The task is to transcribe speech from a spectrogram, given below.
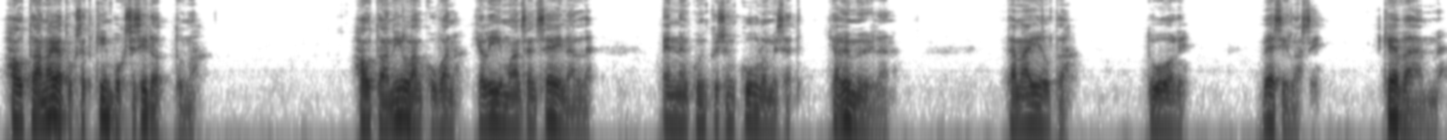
Hautaan ajatukset kimpuksi sidottuna. Hautaan illankuvan ja liimaan sen seinälle, ennen kuin kysyn kuulumiset ja hymyilen. Tämä ilta, tuoli, vesilasi, keväämme.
